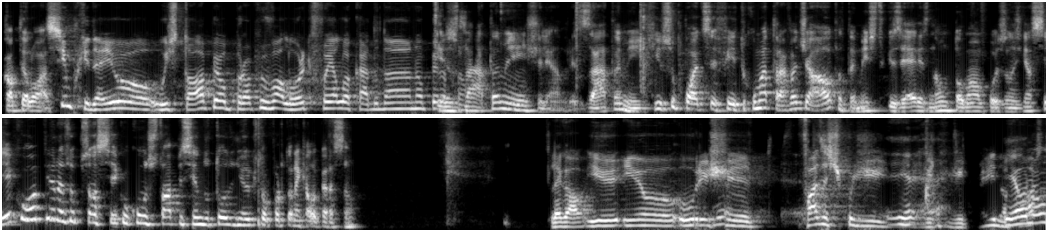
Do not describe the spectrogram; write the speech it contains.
cautelosa. Sim, porque daí o, o stop é o próprio valor que foi alocado na, na operação. Exatamente, Leandro, exatamente. Isso pode ser feito com uma trava de alta também, se tu quiseres não tomar uma posiçãozinha seca, ou apenas opção seca com o stop sendo todo o dinheiro que tu aportou naquela operação. Legal. E, e o Urich faz esse tipo de, de, de trade? Eu não,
